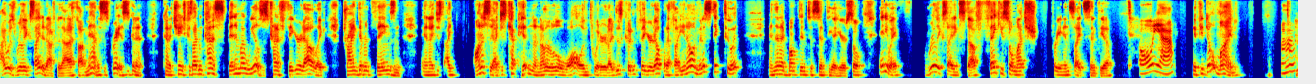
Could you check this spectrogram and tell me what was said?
I was really excited after that. I thought, man, this is great. This is going to kind of change because I've been kind of spinning my wheels, just trying to figure it out, like trying different things, and and I just I honestly I just kept hitting another little wall in Twitter, and I just couldn't figure it out. But I thought, you know, I'm going to stick to it and then I bumped into Cynthia here. So, anyway, really exciting stuff. Thank you so much for your insights, Cynthia. Oh, yeah. If you don't mind, mm-hmm.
